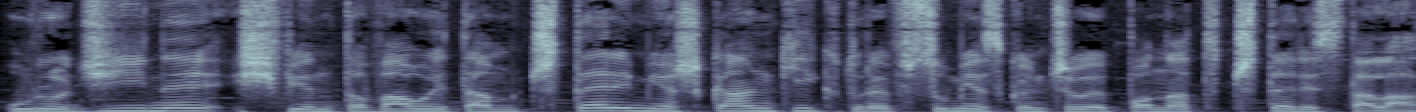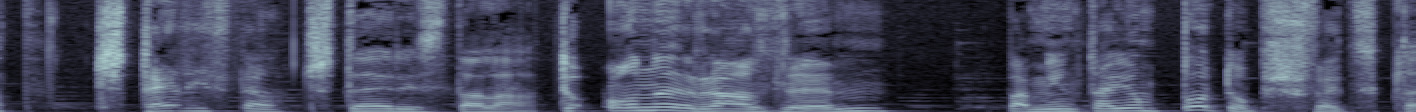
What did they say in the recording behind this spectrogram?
Urodziny świętowały tam cztery mieszkanki, które w sumie skończyły ponad 400 lat. 400? 400 lat. To one razem pamiętają potop szwedzki.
